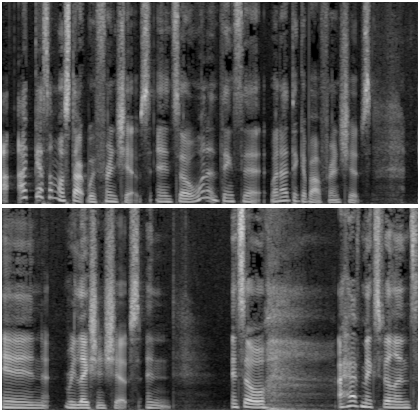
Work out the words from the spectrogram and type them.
I guess I'm going to start with friendships. And so, one of the things that when I think about friendships in relationships, and and so I have mixed feelings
